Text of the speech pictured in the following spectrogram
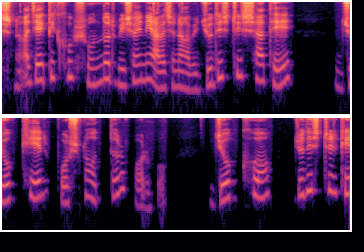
কৃষ্ণ, আজ একটি খুব সুন্দর বিষয় নিয়ে আলোচনা হবে। যুধিষ্ঠির সাথে যক্ষের প্রশ্ন উত্তর পর্ব। যক্ষ যুধিষ্ঠিরকে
